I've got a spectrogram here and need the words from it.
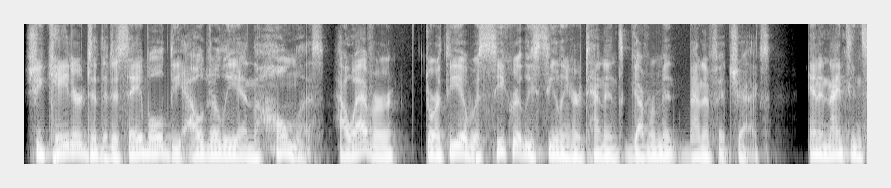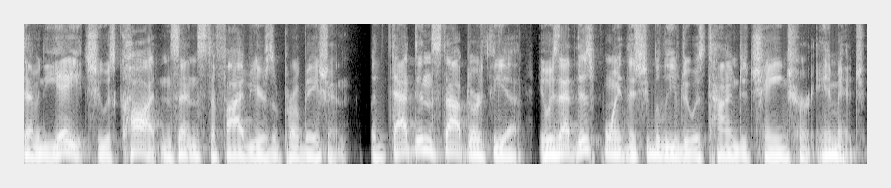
She catered to the disabled, the elderly, and the homeless. However, Dorothea was secretly stealing her tenants' government benefit checks. And in 1978, she was caught and sentenced to five years of probation. But that didn't stop Dorothea. It was at this point that she believed it was time to change her image.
